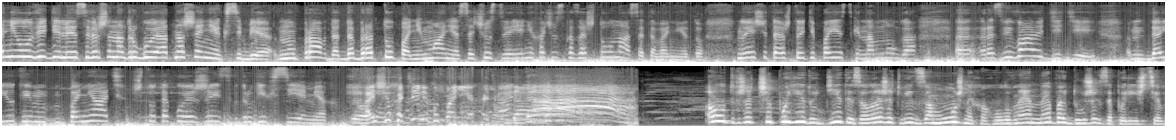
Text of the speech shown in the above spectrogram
Они увидели совершенно другое отношение к себе. Ну, правда, доброту, понимание, сочувствие. Я не хочу сказать, что у нас этого нету. Но я считаю, что эти поездки намного э, развивают детей, м, дают им понять, что такое жизнь в других семьях. А еще хотели бы поехать? А от вже чи поїдуть діти, залежить від заможних, а головне небайдужих запоріжців.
